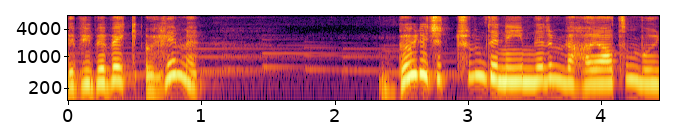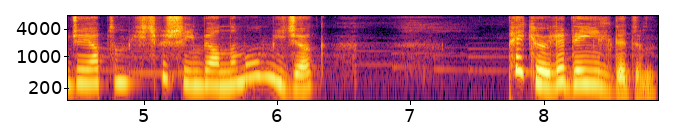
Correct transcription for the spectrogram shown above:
ve bir bebek öyle mi? Böylece tüm deneyimlerim ve hayatım boyunca yaptığım hiçbir şeyin bir anlamı olmayacak. Pek öyle değil dedim.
